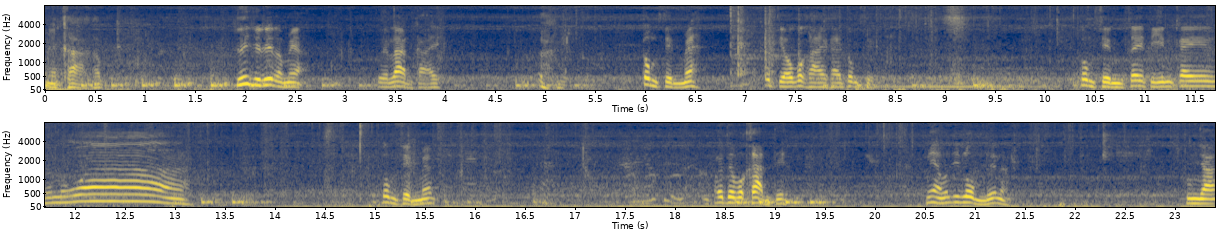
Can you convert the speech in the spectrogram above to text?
แม่ ค้าครับซื้ออยู่ที่หรอแม่เปิดร้านขาย ต้มเส้นไหมก๋วยเตี๋ยวบ่ขายขายต้มเส้นต้มเส้นใส่ตีนไก่นัวต้มเส้นไหมเอาแต่ว่าขันทีเนี่ยมันที่ล่มด้วยน่ะทุงยาง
